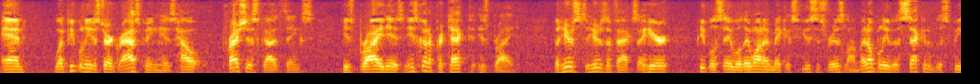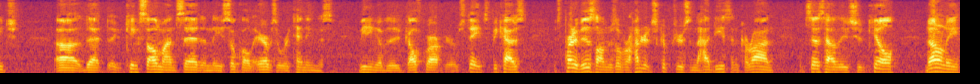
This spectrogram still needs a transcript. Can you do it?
And what people need to start grasping is how precious God thinks his bride is, and he's going to protect his bride. But here's here's the facts. I hear people say, well, they want to make excuses for Islam. I don't believe a second of the speech uh, that King Salman said and the so-called Arabs who were attending this meeting of the Gulf Cooperative States because it's part of Islam. There's over 100 scriptures in the Hadith and Quran that says how they should kill not only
